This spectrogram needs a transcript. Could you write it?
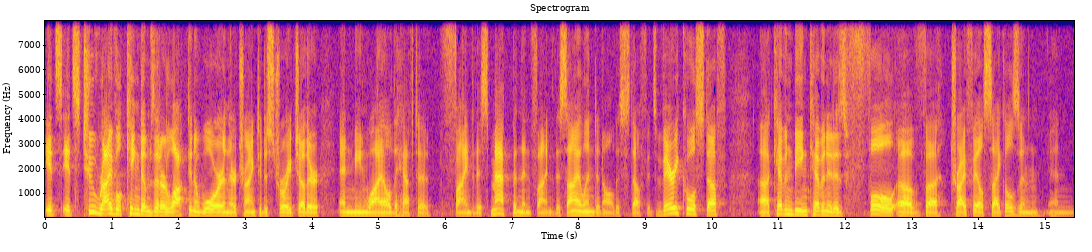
it's it's two rival kingdoms that are locked in a war and they're trying to destroy each other. And meanwhile, they have to find this map and then find this island and all this stuff. It's very cool stuff. Uh, Kevin being Kevin, it is full of uh, tri-fail cycles and and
